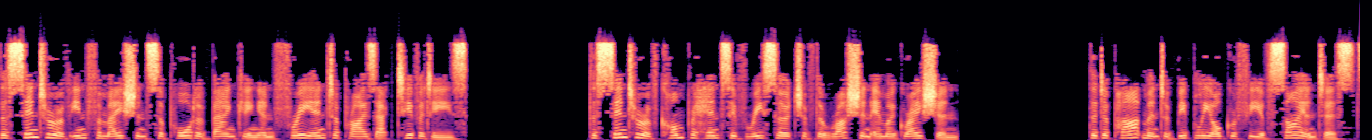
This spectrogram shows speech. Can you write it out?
the Center of Information Support of Banking and Free Enterprise Activities The Center of Comprehensive Research of the Russian Emigration The Department of Bibliography of Scientists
